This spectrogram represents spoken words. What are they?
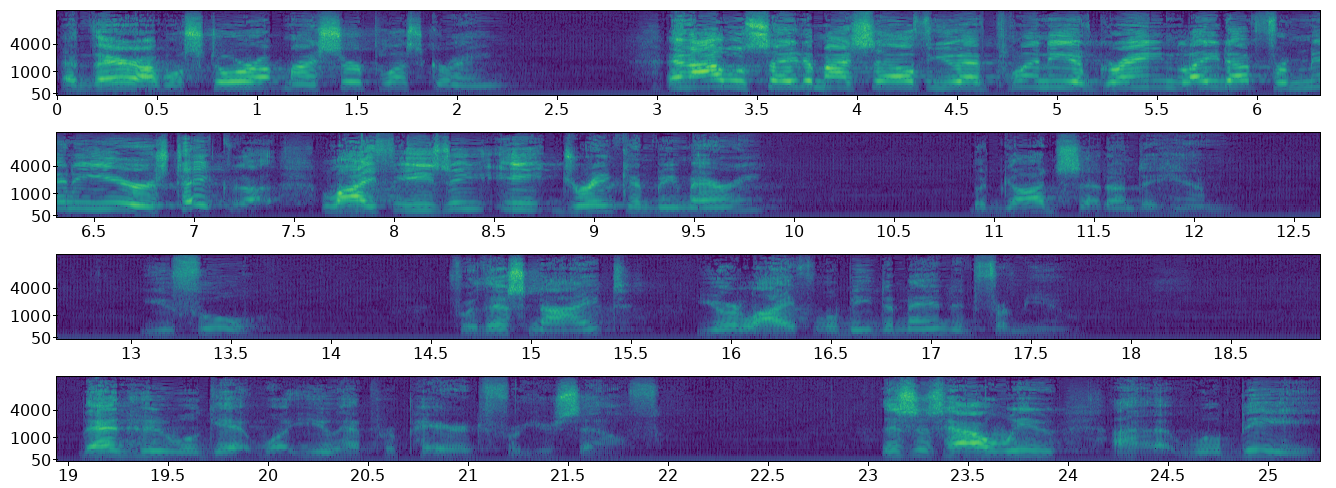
and there I will store up my surplus grain. And I will say to myself, You have plenty of grain laid up for many years. Take life easy, eat, drink, and be merry. But God said unto him, You fool. For this night your life will be demanded from you. Then who will get what you have prepared for yourself? This is how we uh, will be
